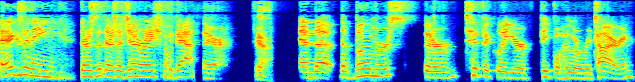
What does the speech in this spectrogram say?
exiting, there's a, there's a generational gap there. Yeah. And the, the boomers that are typically your people who are retiring,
